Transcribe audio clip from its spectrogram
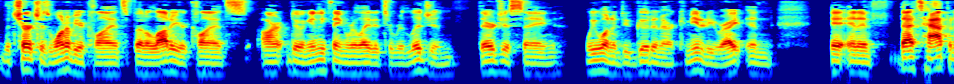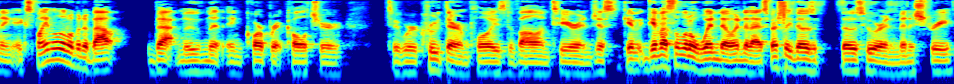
the church is one of your clients, but a lot of your clients aren't doing anything related to religion. They're just saying, we want to do good in our community, right? And, and if that's happening, explain a little bit about that movement in corporate culture to recruit their employees to volunteer and just give, give us a little window into that, especially those, those who are in ministry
